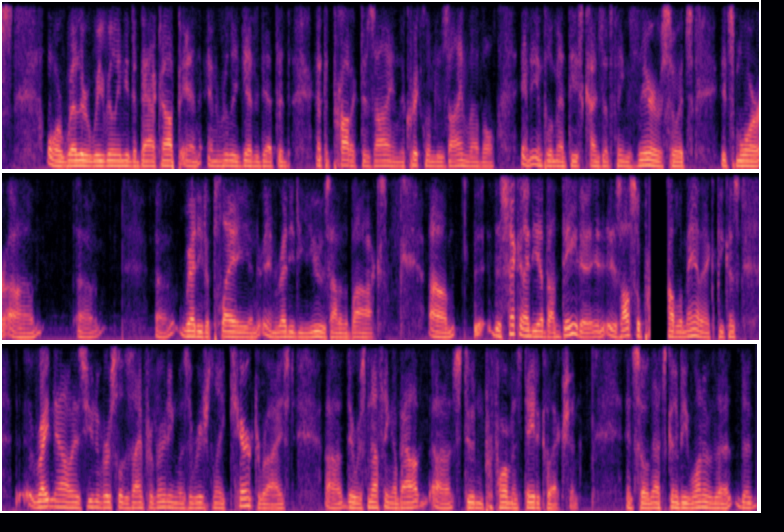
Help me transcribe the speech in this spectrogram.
or whether we really need to back up and and really get it at the at the product design, the curriculum design level, and implement these kinds of things there, so it's it's more uh, uh, uh, ready to play and, and, ready to use out of the box. Um, the second idea about data is also problematic because right now as Universal Design for Learning was originally characterized, uh, there was nothing about uh, student performance data collection. And so that's going to be one of the, the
